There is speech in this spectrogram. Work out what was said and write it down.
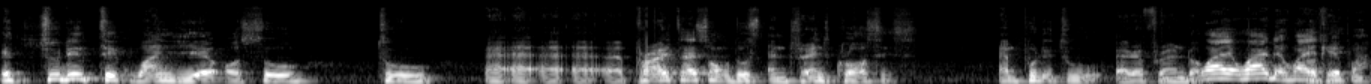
it shouldn't take one year or so to uh, uh, uh, uh, prioritize some of those entrenched clauses and put it to a referendum. Why, why the white Okay. paper?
